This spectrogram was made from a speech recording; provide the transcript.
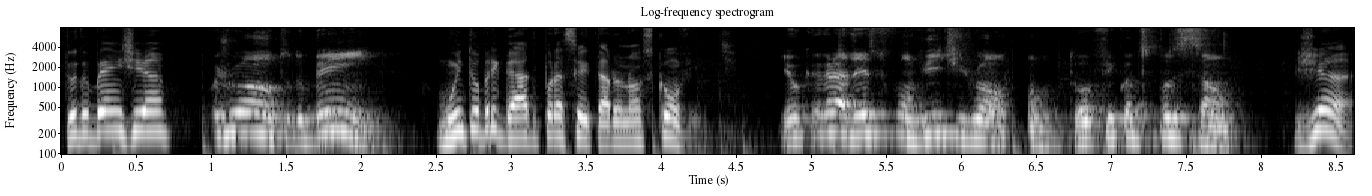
Tudo bem, Jean? Oi, João, tudo bem? Muito obrigado por aceitar o nosso convite. Eu que agradeço o convite, João. Tô, fico à disposição. Jean,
